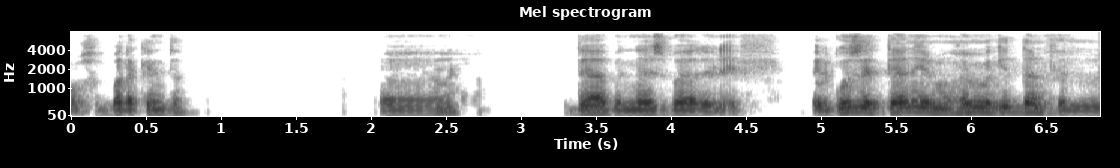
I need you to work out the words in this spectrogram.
واخد بالك أنت؟ آآ، تمام ده بالنسبة للif. الجزء التاني المهم جدًا في ال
